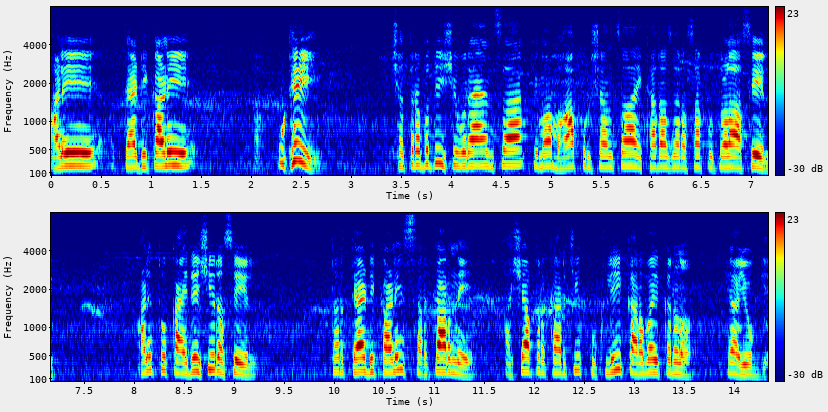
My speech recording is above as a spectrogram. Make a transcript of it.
आणि त्या ठिकाणी कुठेही छत्रपती शिवरायांचा किंवा महापुरुषांचा एखादा जर असा पुतळा असेल आणि तो कायदेशीर असेल तर त्या ठिकाणी सरकारने अशा प्रकारची कुठलीही कारवाई करणं हे अयोग्य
